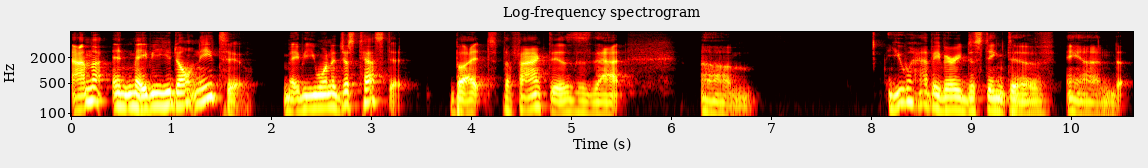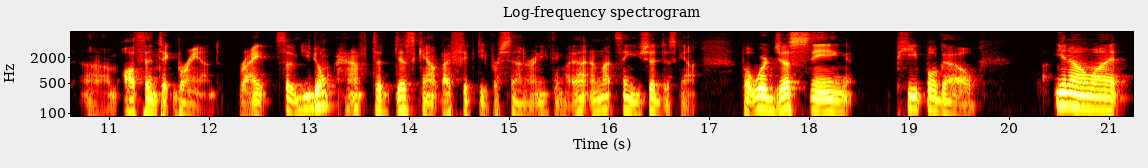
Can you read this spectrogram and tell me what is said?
I'm not, and maybe you don't need to. Maybe you want to just test it. But the fact is, is that um, you have a very distinctive and um, authentic brand, right? So you don't have to discount by 50% or anything like that. I'm not saying you should discount, but we're just seeing people go, you know what,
